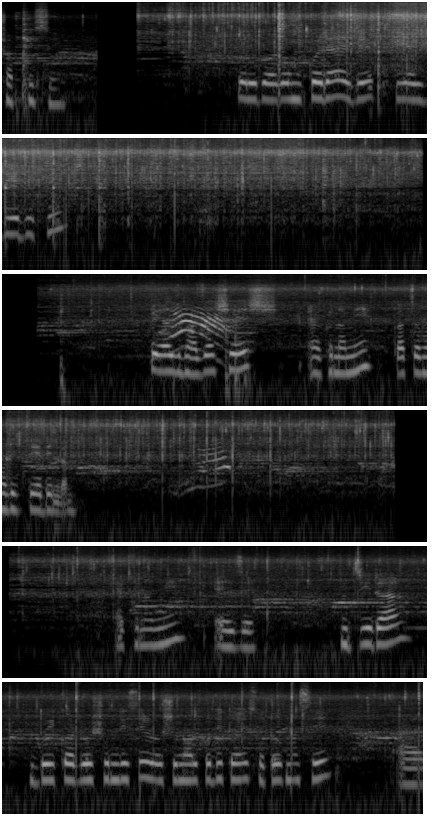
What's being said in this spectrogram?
সব কিছুই তেল গরম করে এই যে পেঁয়াজ দিয়ে দিছি। পেঁয়াজ ভাজা শেষ। এখন আমি কাঁচামরিচ দিয়ে দিলাম। এখন আমি এই যে জিরা, দুই কর রসুন দিছি, রসুন অল্প দিতে হয় ছোটো মাছে, আর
